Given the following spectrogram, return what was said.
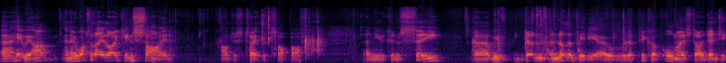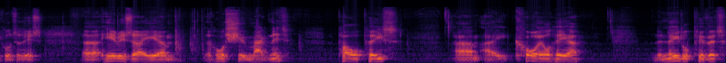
Uh, here we are, and now what are they like inside? I'll just take the top off and you can see uh, we've done another video with a pickup almost identical to this. Uh, here is a, um, a, horseshoe magnet, pole piece, um, a coil here, the needle pivot,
